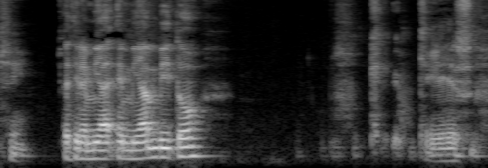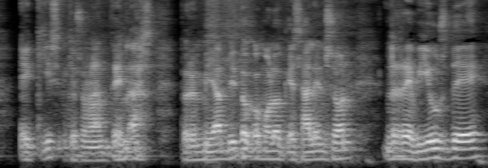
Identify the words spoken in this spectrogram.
sí. Es decir, en mi, en mi ámbito, que, que es X, que son antenas, pero en mi ámbito como lo que salen son reviews de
